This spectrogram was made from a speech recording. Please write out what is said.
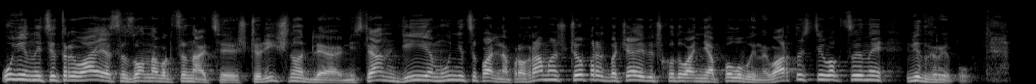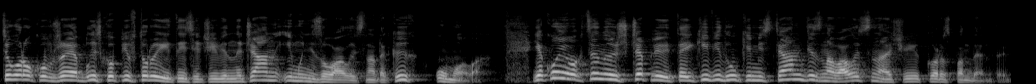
У Вінниці триває сезонна вакцинація. Щорічно для містян діє муніципальна програма, що передбачає відшкодування половини вартості вакцини від грипу. Цього року вже близько півтори тисячі вінничан імунізувались на таких умовах. Якою вакциною щеплюють та які відгуки містян дізнавались наші кореспонденти.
